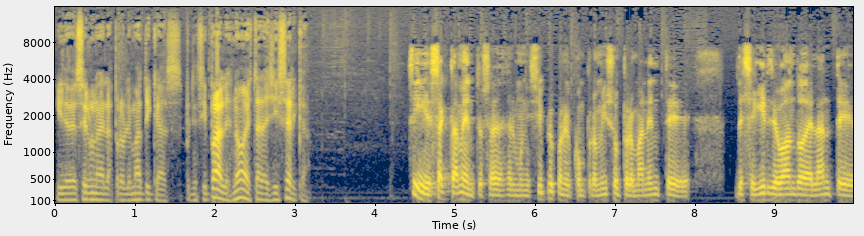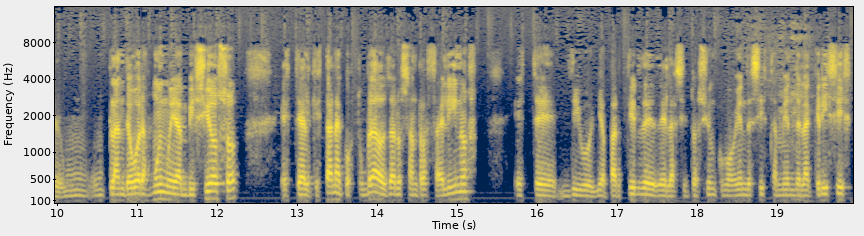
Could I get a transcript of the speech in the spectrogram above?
debe ser una de las problemáticas principales, ¿no? Estar allí cerca. Sí, exactamente. O sea, desde el municipio con el compromiso permanente de seguir llevando adelante un, plan de obras muy, muy ambicioso, este, al que están acostumbrados ya los sanrafaelinos, este, digo, y a partir de, de la situación, como bien decís, también de la crisis,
